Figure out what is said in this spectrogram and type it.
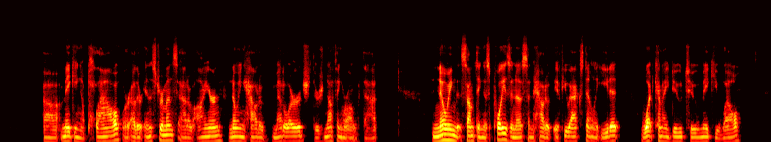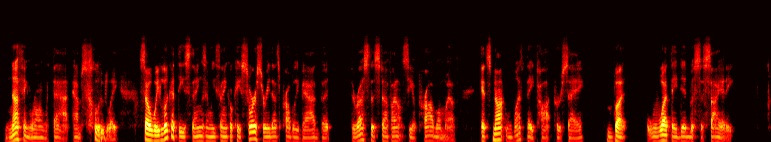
uh, making a plow or other instruments out of iron, knowing how to metallurge, there's nothing wrong with that. Knowing that something is poisonous and how to, if you accidentally eat it, what can I do to make you well? Nothing wrong with that. Absolutely. So we look at these things and we think, okay, sorcery, that's probably bad, but The rest of the stuff I don't see a problem with. It's not what they taught per se, but what they did with society.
